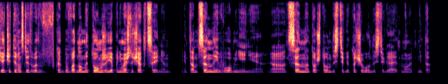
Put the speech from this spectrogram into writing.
я 14 лет в, как бы в одном и том же, я понимаю, что человек ценен. И там ценно его мнение, а, ценно то, что он достигает, то, чего он достигает, но это не так.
